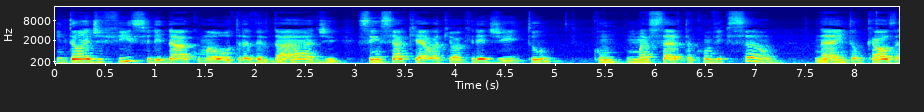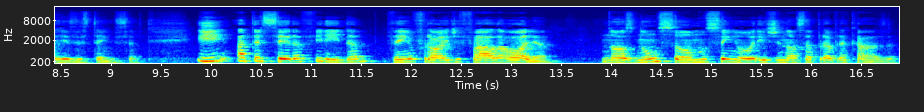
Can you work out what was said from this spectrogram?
Então é difícil lidar com uma outra verdade sem ser aquela que eu acredito com uma certa convicção, né? Então causa resistência. E a terceira ferida, vem o Freud e fala: olha, nós não somos senhores de nossa própria casa.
